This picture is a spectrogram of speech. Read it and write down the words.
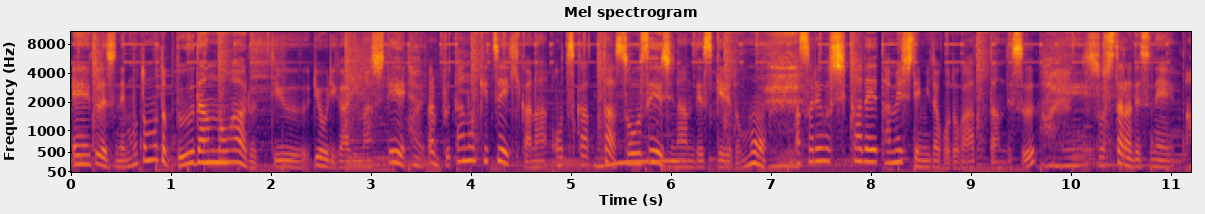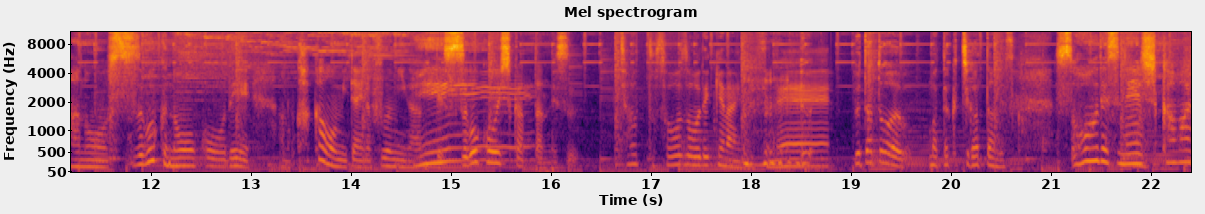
えーとですね、もともとブーダンノワールっていう料理がありまして、はい。まあ豚の血液かなを使ったソーセージなんですけれども、まあ、それを鹿で試してみたことがあったんです。そしたらですね、あのすごく濃厚で、あのカカオみたいな風味があって、すごく美味しかったんです。ちょっと想像できないですね。豚とは全く違ったんですか？そうですね、鹿は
